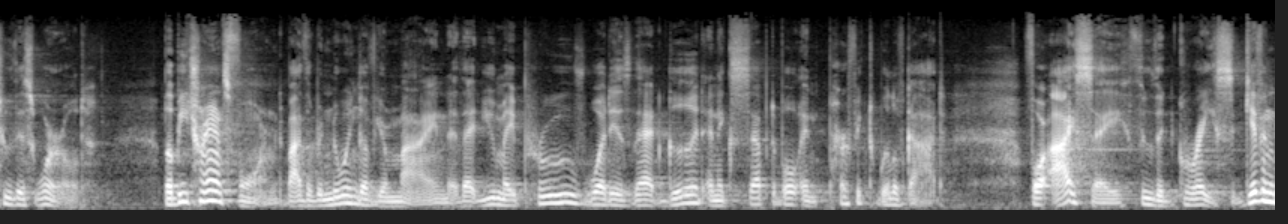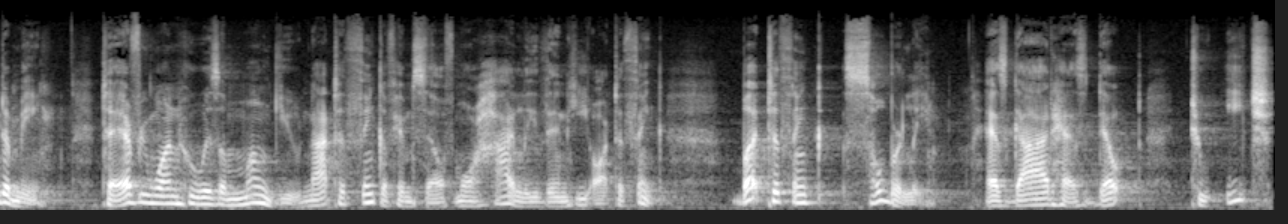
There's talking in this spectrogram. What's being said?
to this world, but be transformed by the renewing of your mind, that you may prove what is that good and acceptable and perfect will of God. For I say, through the grace given to me, to everyone who is among you, not to think of himself more highly than he ought to think, but to think soberly, as God has dealt to each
